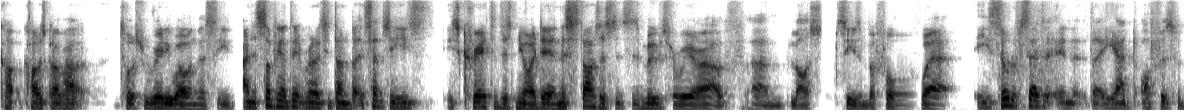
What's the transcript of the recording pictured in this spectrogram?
Carlos Carvalhal talks really well in this, and it's something I didn't realize he'd done. But essentially, he's he's created this new idea, and this started since his move to Rio Ave um, last season before, where he sort of said in that he had offers for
